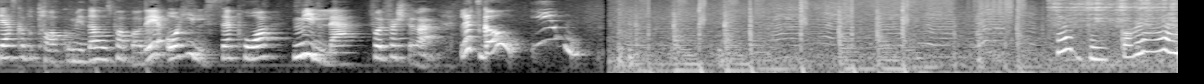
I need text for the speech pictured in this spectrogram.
jeg skal på tacomiddag hos pappa og og hilse på Mille for første gang. Let's go! Ew! Se boka vi har her.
